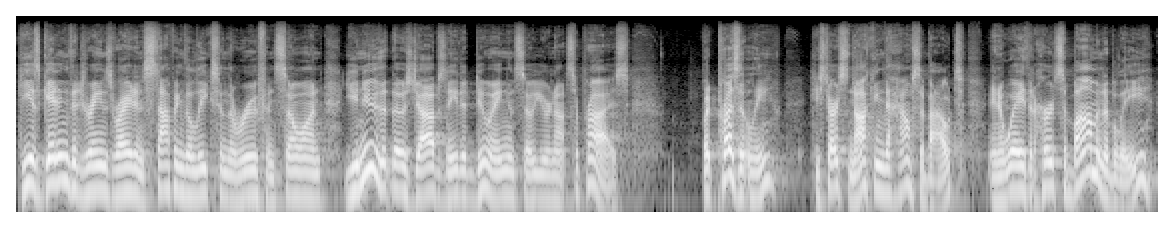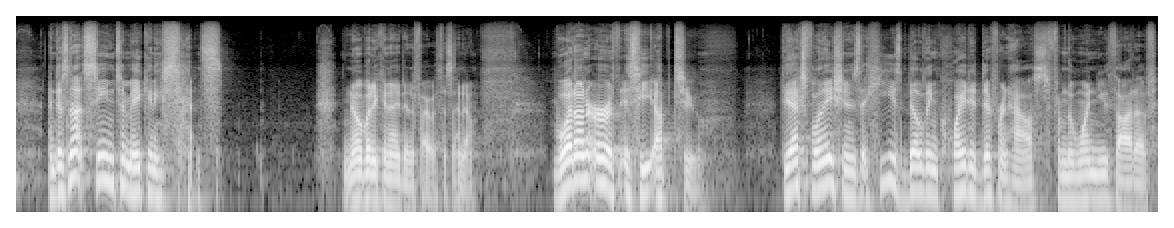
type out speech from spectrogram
He is getting the drains right and stopping the leaks in the roof and so on. You knew that those jobs needed doing, and so you're not surprised. But presently, he starts knocking the house about in a way that hurts abominably and does not seem to make any sense. Nobody can identify with this, I know. What on earth is he up to? The explanation is that he is building quite a different house from the one you thought of,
